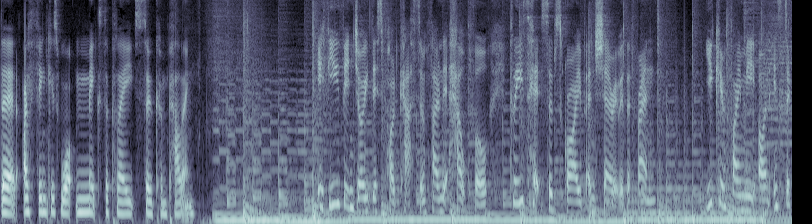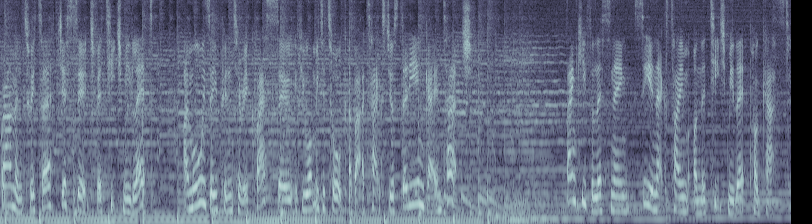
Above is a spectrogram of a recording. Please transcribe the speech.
that I think is what makes the play so compelling. If you've enjoyed this podcast and found it helpful, please hit subscribe and share it with a friend. You can find me on Instagram and Twitter, just search for Teach Me Lit. I'm always open to requests, so if you want me to talk about a text you're studying, get in touch. Thank you for listening. See you next time on the Teach Me Lit podcast.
